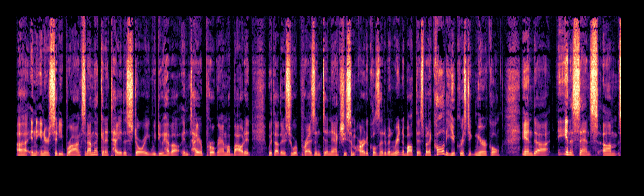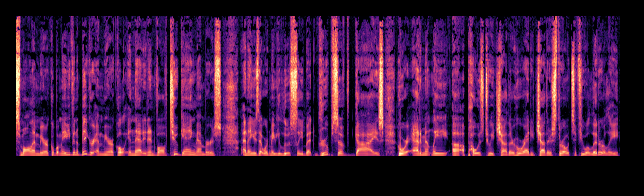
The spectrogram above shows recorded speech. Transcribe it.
uh, in the inner city Bronx. And I'm not going to tell you the story. We do have an entire program about it with others who were present and actually some articles that have been written about this. But I call it a Eucharistic miracle. And uh, in a sense, um, small m miracle, but maybe even a bigger m miracle in that it involved two gang members. And I use that word maybe loosely, but groups of guys who were adamantly uh, opposed to each other, who at each other's throats, if you will, literally.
